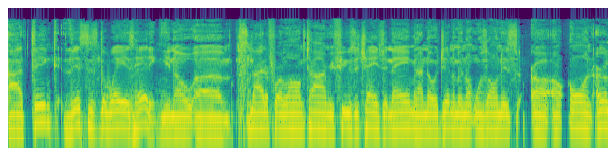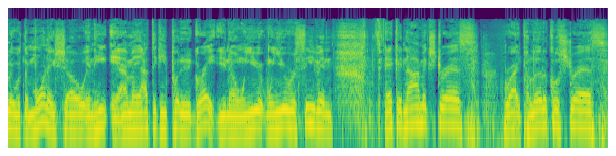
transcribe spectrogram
I think this is the way it's heading. You know, um, Snyder for a long time refused to change the name, and I know a gentleman was on this uh, on early with the morning show, and he, I mean, I think he put it great. You know, when you when you're receiving economic stress, right, political stress,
